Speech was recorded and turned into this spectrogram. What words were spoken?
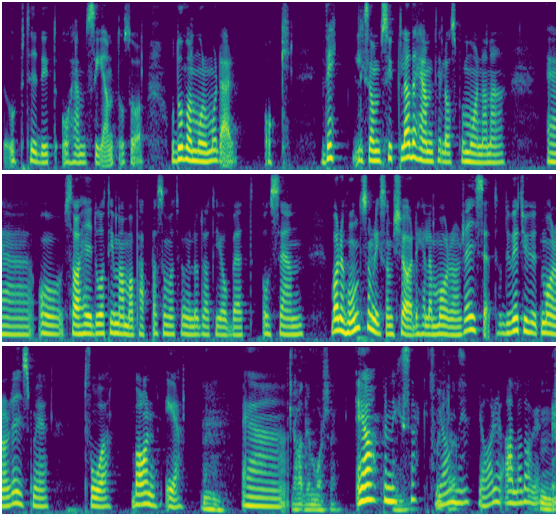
upp tidigt och hem sent och så. Och då var mormor där och väck, liksom cyklade hem till oss på morgnarna eh, och sa hej då till mamma och pappa som var tvungna att dra till jobbet. Och sen var det hon som liksom körde hela morgonracet. Och du vet ju hur ett morgonrace med två barn är. Eh, Jag hade det i morse. Ja, men exakt. Fullt Jag med. Jag har det alla dagar. Mm.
